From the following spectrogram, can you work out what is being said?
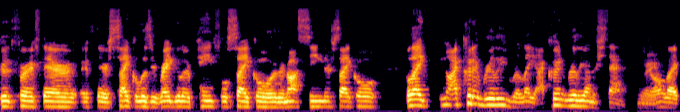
good for if their if their cycle is irregular, painful cycle, or they're not seeing their cycle. But like, you know, I couldn't really relate. I couldn't really understand. You right. know, like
